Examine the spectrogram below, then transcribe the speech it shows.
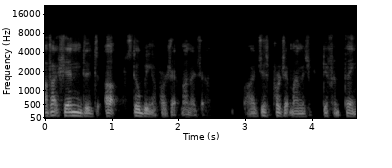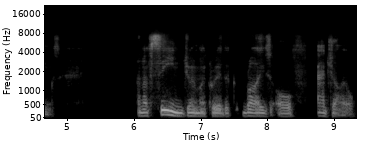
I've actually ended up still being a project manager. I just project manage different things. And I've seen during my career the rise of agile.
